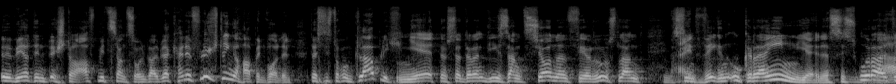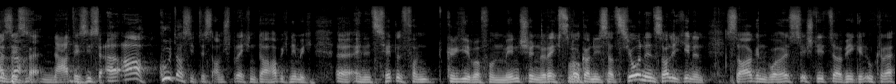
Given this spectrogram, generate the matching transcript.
äh, werden bestraft mit Sanktionen, weil wir keine Flüchtlinge haben wollen. Das ist doch unglaublich. Нет, ну что die Sanktionen für Russland Nein. sind wegen Ukraine. Das ist uralte na, Sache. na, das ist, ah, ah, gut, dass Sie das ansprechen. Da habe ich nämlich äh, einen Zettel von aber von Menschenrechtsorganisationen, soll ich Ihnen sagen, wo steht da wegen Ukraine?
